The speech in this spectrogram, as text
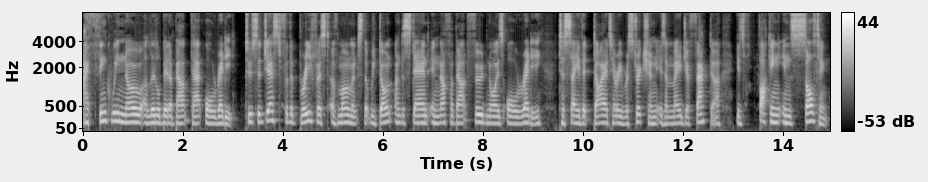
I think we know a little bit about that already to suggest for the briefest of moments that we don't understand enough about food noise already to say that dietary restriction is a major factor is fucking insulting.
